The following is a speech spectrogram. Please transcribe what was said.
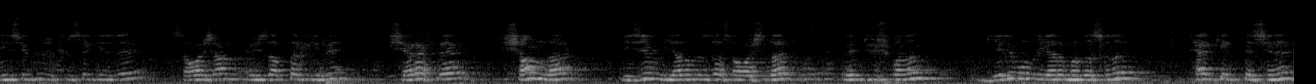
1848'de savaşan ecdatları gibi şerefle, şanla bizim yanımızda savaştılar ve düşmanın Gelibolu Yarımadası'nı terk etmesini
